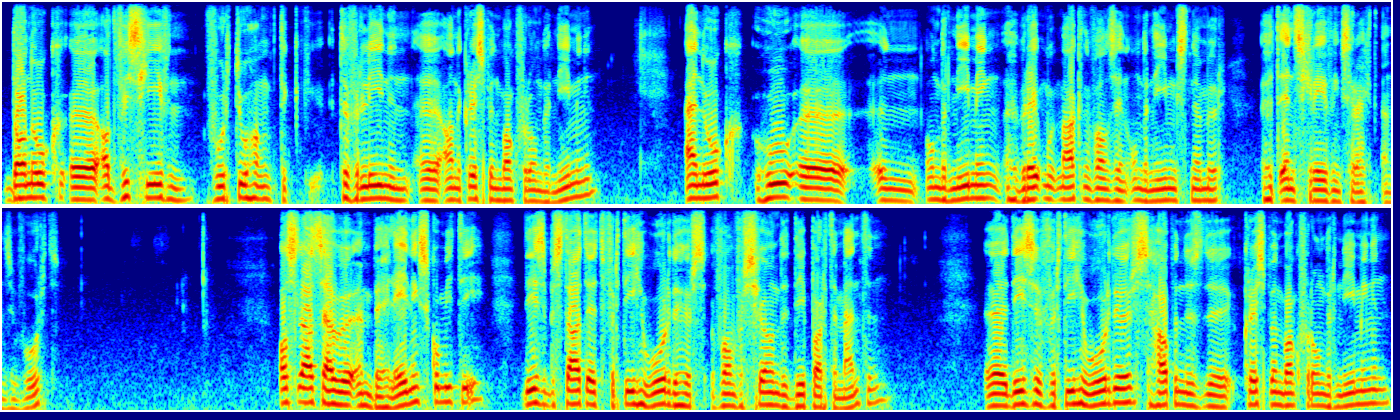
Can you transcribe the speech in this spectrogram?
Dan ook uh, advies geven voor toegang te, te verlenen aan de Kruispuntbank voor ondernemingen. En ook hoe een onderneming gebruik moet maken van zijn ondernemingsnummer, het inschrijvingsrecht enzovoort. Als laatste hebben we een begeleidingscomité. Deze bestaat uit vertegenwoordigers van verschillende departementen. Uh, deze vertegenwoordigers helpen dus de Kruispuntbank voor Ondernemingen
